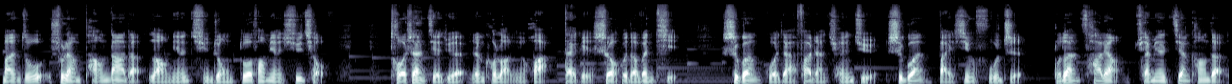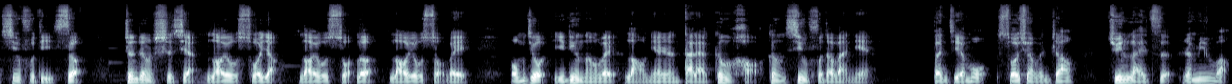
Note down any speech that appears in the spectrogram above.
满足数量庞大的老年群众多方面需求，妥善解决人口老龄化带给社会的问题，事关国家发展全局，事关百姓福祉。不断擦亮全面健康的幸福底色，真正实现老有所养、老有所乐、老有所为，我们就一定能为老年人带来更好、更幸福的晚年。本节目所选文章均来自人民网、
